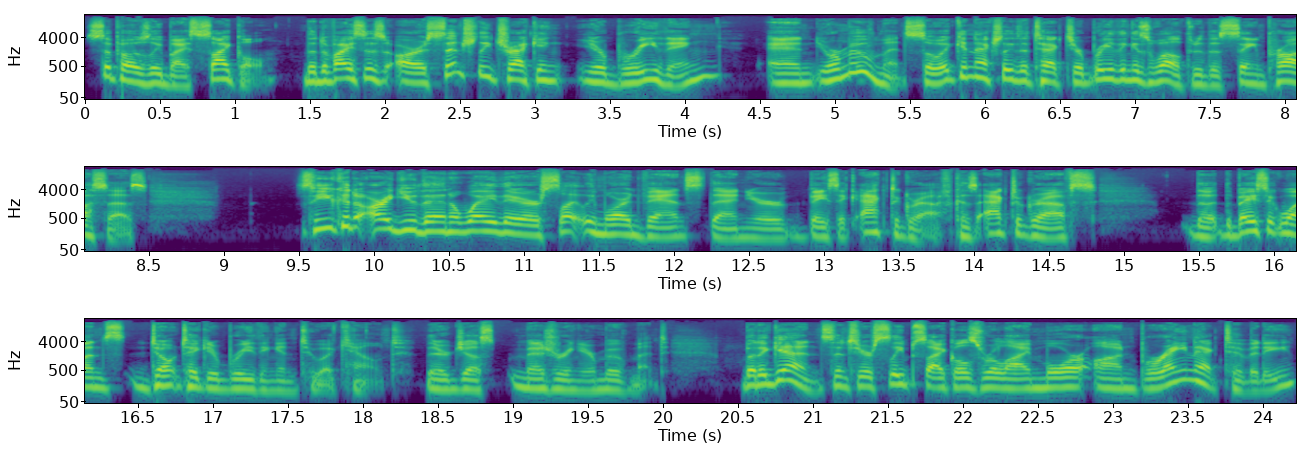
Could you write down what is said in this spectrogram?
supposedly by cycle. The devices are essentially tracking your breathing and your movements, so it can actually detect your breathing as well through the same process. So you could argue that in a way they're slightly more advanced than your basic actigraph, because actigraphs, the, the basic ones, don't take your breathing into account. They're just measuring your movement. But again, since your sleep cycles rely more on brain activity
